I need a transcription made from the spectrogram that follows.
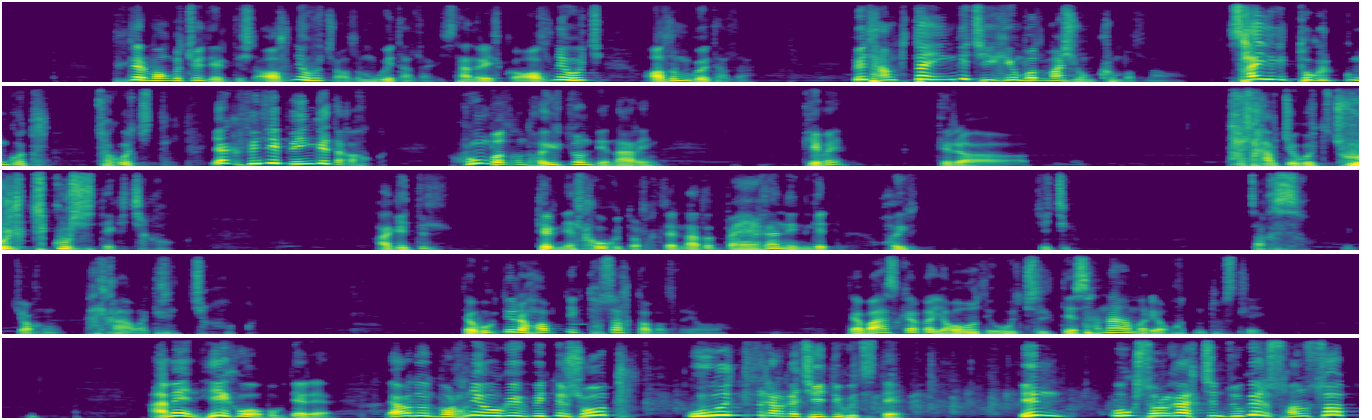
Тэгэхээр монголчууд ярьдаг шүү. Олны хүч оломгүй талаа гэж. Та нар хэлэхгүй. Олны хүч оломгүй талаа. Бид хамтдаа ингэж хийх юм бол маш хөнгөн болно. Саяг төгрөггөн гутал цогуульчдаг. Яг Филипп ингэж байгаа байхгүй. Хүн болгонд 200 динарын тийм ээ тэр тал авч өгөөд ч хүрлцэхгүй шүү дээ гэж байгаа юм. А гэтэл тэр нялх хөөхд болохоор надад байгаа нь ингээд хоёр жижиг загас нэг жоохон талхаа аваад ирээд байгаа байхгүй. Тэгээ бүгдээрээ ховдыг тосолтоо болгоё. Тэгээ Баскага явуул үйлчлэлдээ санаа амар явахад нь туслая. Амен. Хийх үү бүгдээрээ. Яг л Бурхны үгийг бид нар шууд үйлдэл гаргаж хийдэг үстэй. Энэ үг сургаалч нь зүгээр сонсоод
